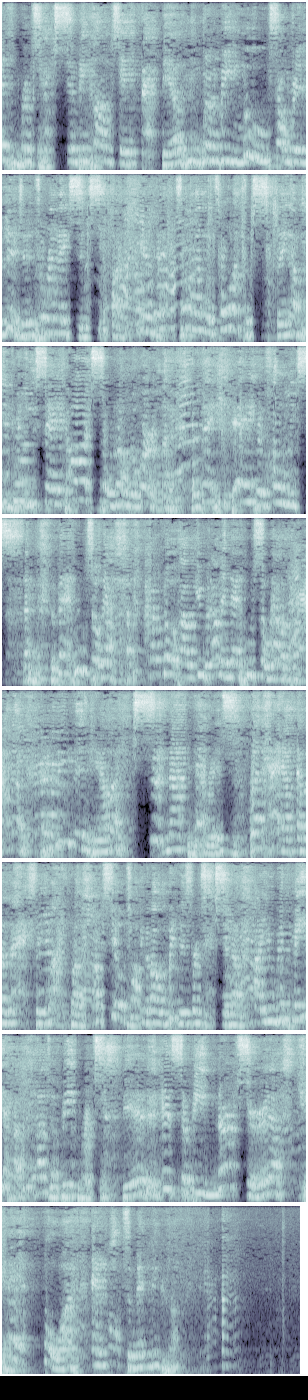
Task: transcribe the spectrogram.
Protection becomes effective when we move from religion to relationship. And that John was going to something when he said, God so loved the world that he gave his only son, that whosoever, I don't know about you, but I'm in that whosoever crowd, believe in him should not perish, but have everlasting life. I'm still talking about witness protection. Are you with me? Uh, to be protected is to be nurtured, cared for, and ultimately covered.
